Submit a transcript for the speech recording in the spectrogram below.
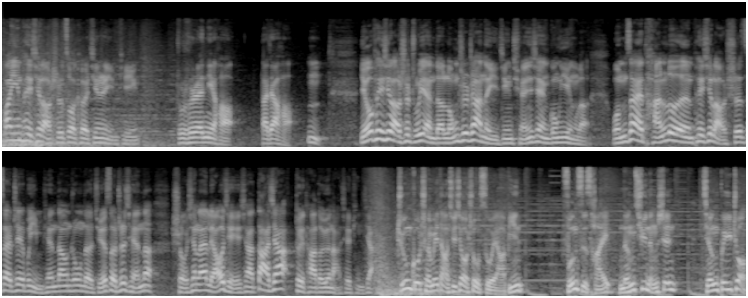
欢迎佩奇老师做客今日影评。主持人你好，大家好。嗯，由佩奇老师主演的《龙之战》呢，已经全线公映了。我们在谈论佩奇老师在这部影片当中的角色之前呢，首先来了解一下大家对他都有哪些评价。中国传媒大学教授索亚斌，冯子材能屈能伸，将悲壮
